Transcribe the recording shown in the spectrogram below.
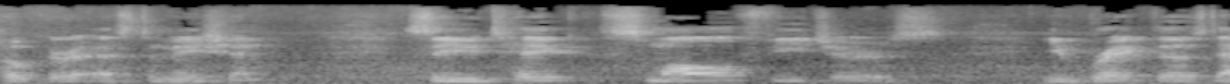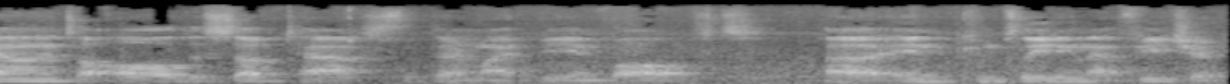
poker estimation. So you take small features, you break those down into all the subtasks that there might be involved uh, in completing that feature.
